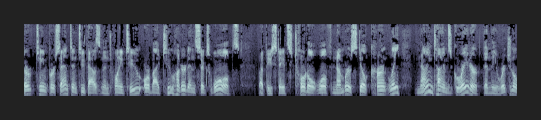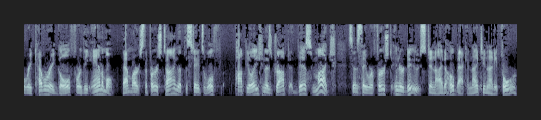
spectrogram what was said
13% in 2022, or by 206 wolves. But the state's total wolf number is still currently nine times greater than the original recovery goal for the animal. That marks the first time that the state's wolf population has dropped this much since they were first introduced in Idaho back in 1994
